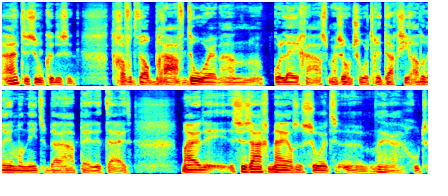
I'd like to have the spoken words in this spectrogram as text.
uit te zoeken. Dus ik, gaf het wel braaf door aan collega's. Maar zo'n soort redactie hadden we helemaal niet bij HP de tijd. Maar ze zagen mij als een soort, nou ja, goed,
